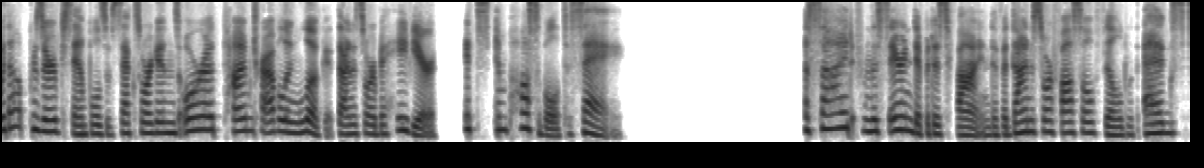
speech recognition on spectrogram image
Without preserved samples of sex organs or a time traveling look at dinosaur behavior, it's impossible to say. Aside from the serendipitous find of a dinosaur fossil filled with eggs,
